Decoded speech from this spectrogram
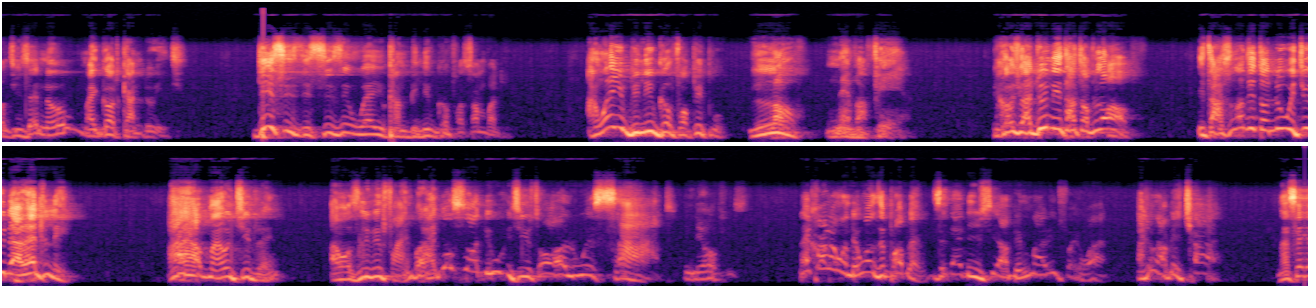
But he said, No, my God can do it. This is the season where you can believe God for somebody. And when you believe God for people, love never fails. Because you are doing it out of love. It has nothing to do with you directly. I have my own children. I was living fine, but I just saw the she was always sad in the office. And I called her one day, what's the problem? He said, Daddy, you see, I've been married for a while. I don't have a child. And I said,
